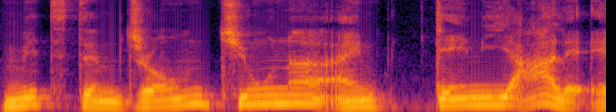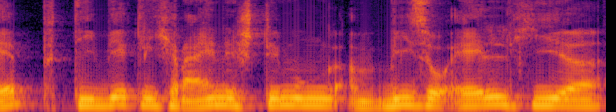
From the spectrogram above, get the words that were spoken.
mit dem Drone Tuner, ein geniale App, die wirklich reine Stimmung visuell hier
